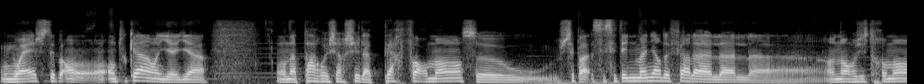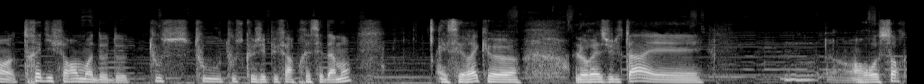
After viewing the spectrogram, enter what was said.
Ouais, je sais pas. En, tout cas, il y a on n'a pas recherché la performance euh, ou je sais pas c'était une manière de faire la, un enregistrement très différent moi de, tout, ce que j'ai pu faire précédemment. Et c'est vrai que le résultat est en ressort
